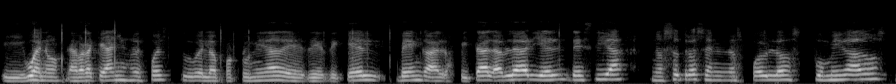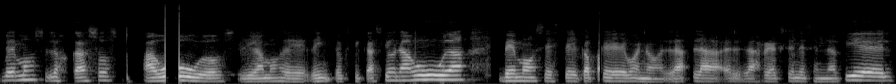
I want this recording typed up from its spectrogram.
y bueno, la verdad que años después tuve la oportunidad de, que él venga al hospital a hablar y él decía, nosotros en los pueblos fumigados vemos los casos agudos, digamos, de, intoxicación aguda, vemos este, que, bueno, las reacciones en la piel,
